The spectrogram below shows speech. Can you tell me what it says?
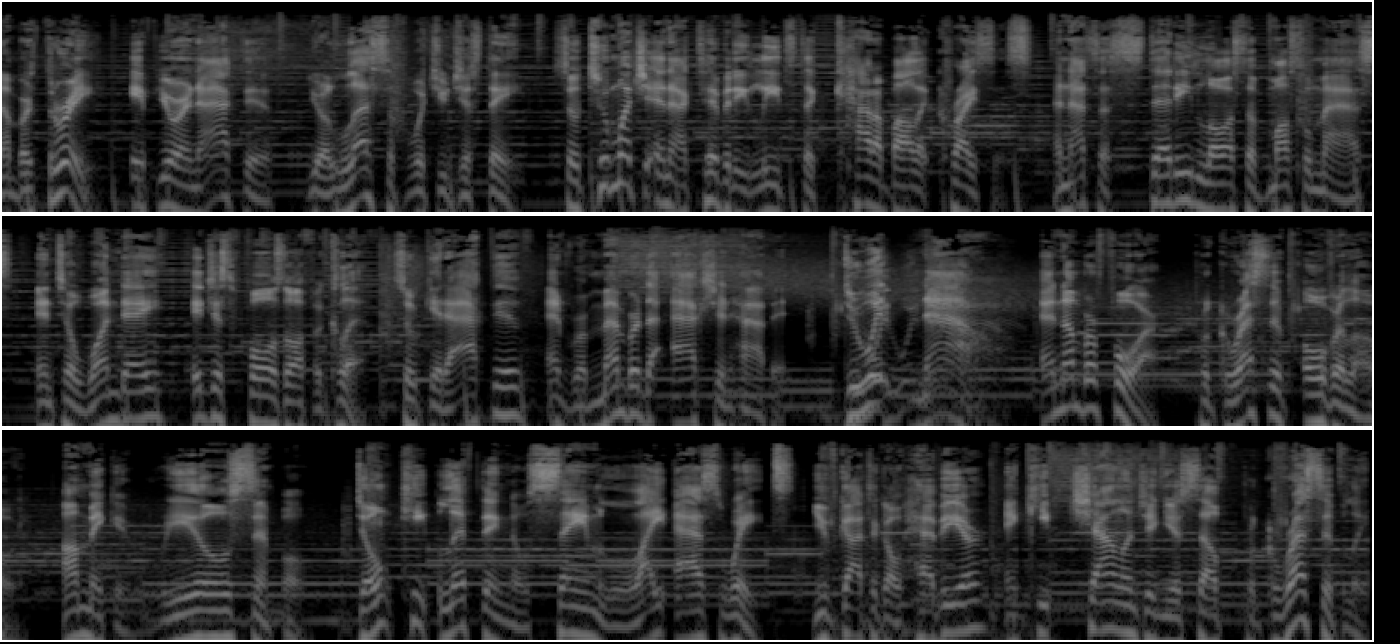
Number three, if you're inactive, you're less of what you just ate. So, too much inactivity leads to catabolic crisis, and that's a steady loss of muscle mass until one day it just falls off a cliff. So, get active and remember the action habit. Do it now. And number four, progressive overload. I'll make it real simple. Don't keep lifting those same light ass weights. You've got to go heavier and keep challenging yourself progressively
